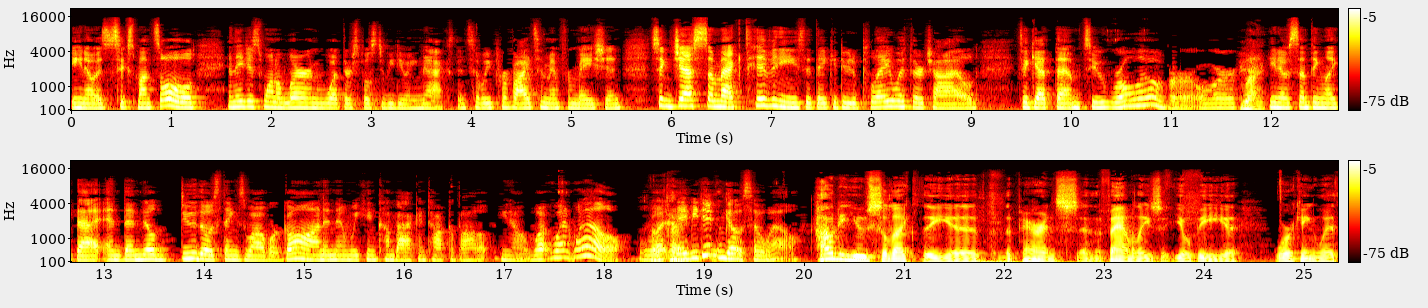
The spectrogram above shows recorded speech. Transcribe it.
you know, is six months old, and they just want to learn what they're supposed to be doing next. And so we provide some information, suggest some activities that they could do to play with their child to get them to roll over or Right. you know something like that and then they'll do those things while we're gone and then we can come back and talk about you know what went well what Okay. maybe didn't go so well How do you select the uh, the parents and the families that you'll be uh, working with?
